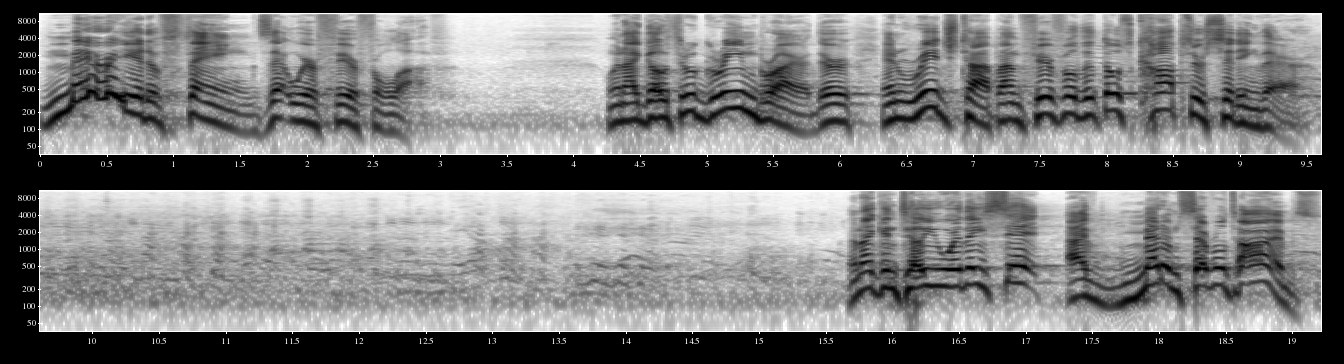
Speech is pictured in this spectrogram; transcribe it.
myriad of things that we're fearful of. When I go through Greenbrier there and Ridgetop, I'm fearful that those cops are sitting there. And I can tell you where they sit. I've met them several times.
